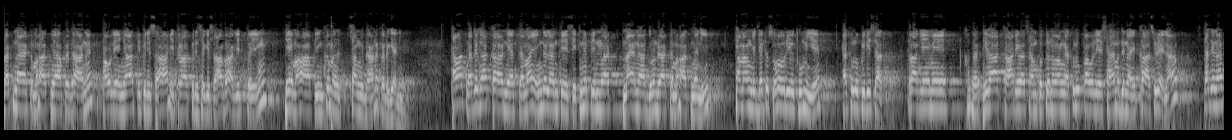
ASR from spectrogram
රත්නායක මහත්මයා ප්‍රධාන පවුලේ ඥාති පිරිස හිතවත් පිරිසගේ සහභාගීත්වයෙන් මේ මහා පින්කම සංවිධානය කර ගැනීම. තවත් වැදගත් කාරණයක් තමයි එංගලන්තයේ සිටින පින්වත් නයනා ගුණරත්න මහත්මනි තමන්ගේ දෙට සොහොරිය තුමිය ඇතුළු පිරිසත් එවාගේ මේ නිරාත් කාර්යව සම්පූර්ණවන් ඇතුළු පවුලේ සෑම දෙනා එක්කාසු වෙලා වැදගත්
